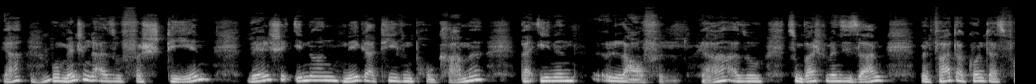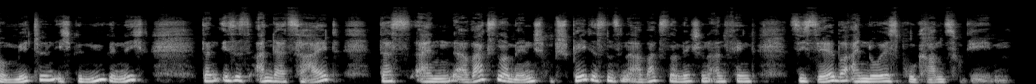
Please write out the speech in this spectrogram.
ja, mhm. wo Menschen also verstehen, welche inneren negativen Programme bei ihnen äh, laufen. Ja, also zum Beispiel, wenn sie sagen, mein Vater konnte das vermitteln, ich genüge nicht, dann ist es an der Zeit, dass ein erwachsener Mensch, spätestens ein erwachsener Mensch anfängt, sich selber ein neues Programm zu geben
